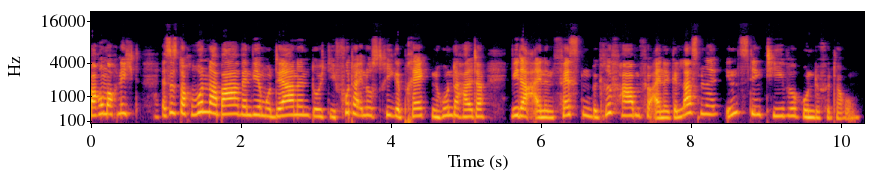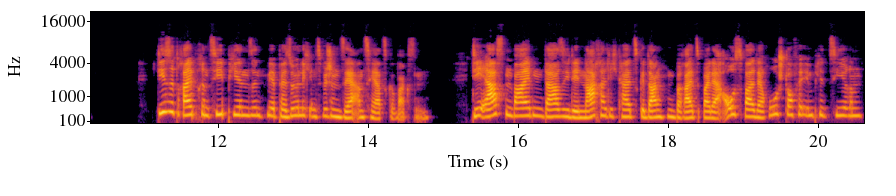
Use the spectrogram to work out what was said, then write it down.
Warum auch nicht? Es ist doch wunderbar, wenn wir modernen, durch die Futterindustrie geprägten Hundehalter wieder einen festen Begriff haben für eine gelassene, instinktive Hundefütterung. Diese drei Prinzipien sind mir persönlich inzwischen sehr ans Herz gewachsen. Die ersten beiden, da sie den Nachhaltigkeitsgedanken bereits bei der Auswahl der Rohstoffe implizieren,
